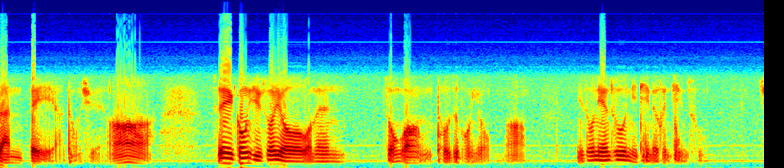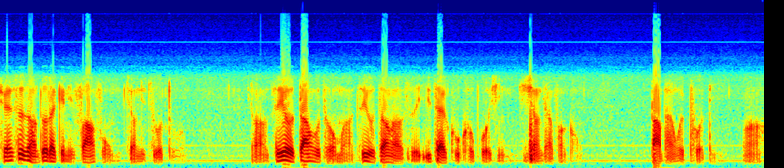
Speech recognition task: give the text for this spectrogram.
三倍啊，同学啊！所以恭喜所有我们中广投资朋友啊！你从年初你听得很清楚，全市场都在给你发疯，叫你做多，啊，只有大户筹码，只有张老师一再苦口婆心向下放空，大盘会破底啊！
